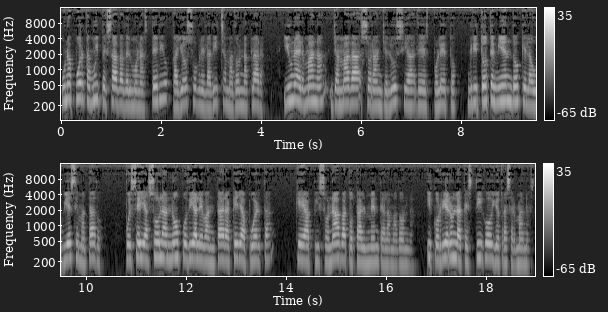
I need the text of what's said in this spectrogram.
una puerta muy pesada del monasterio cayó sobre la dicha Madonna Clara, y una hermana llamada Sor Angelusia de Espoleto gritó temiendo que la hubiese matado, pues ella sola no podía levantar aquella puerta que apisonaba totalmente a la Madonna, y corrieron la testigo y otras hermanas.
